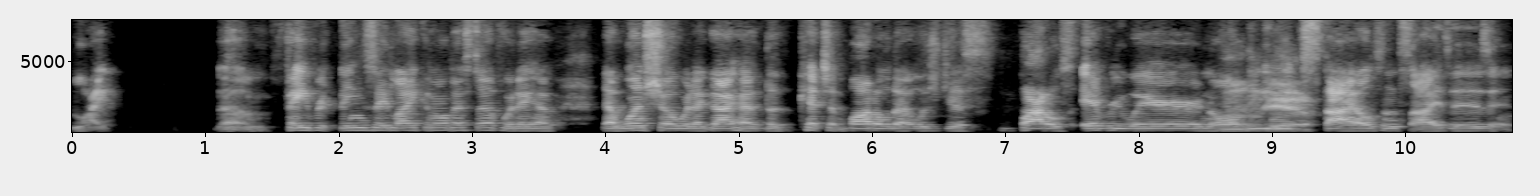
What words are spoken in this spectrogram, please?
like um favorite things they like and all that stuff where they have that one show where that guy had the ketchup bottle that was just bottles everywhere and all the Mm, unique yeah. styles and sizes and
